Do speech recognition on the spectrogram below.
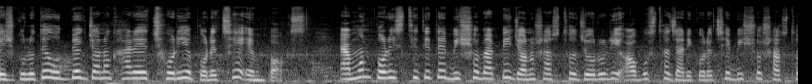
দেশগুলোতে উদ্বেগজনক হারে ছড়িয়ে পড়েছে এমপক্স এমন পরিস্থিতিতে বিশ্বব্যাপী জনস্বাস্থ্য জরুরি অবস্থা জারি করেছে বিশ্ব স্বাস্থ্য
